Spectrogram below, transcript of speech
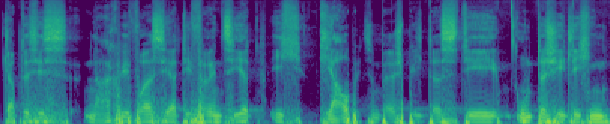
Ich glaube, das ist nach wie vor sehr differenziert. Ich glaube zum Beispiel, dass die unterschiedlichen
